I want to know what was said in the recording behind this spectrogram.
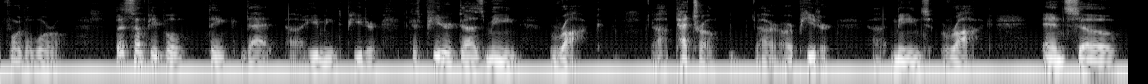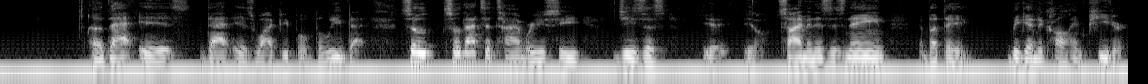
for the world. But some people think that uh, he means Peter because Peter does mean rock. Uh, Petro or, or Peter uh, means rock. And so uh, that is that is why people believe that. So so that's a time where you see Jesus. You, you know, Simon is his name, but they begin to call him Peter.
